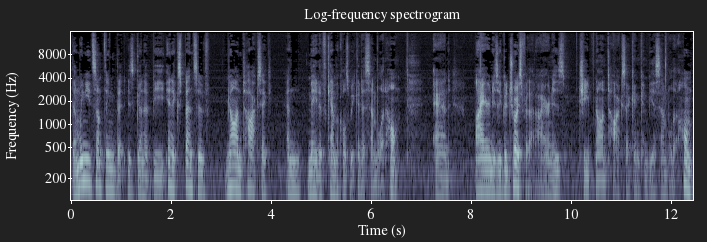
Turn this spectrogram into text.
then we need something that is going to be inexpensive, non toxic, and made of chemicals we could assemble at home. And iron is a good choice for that. Iron is cheap, non toxic, and can be assembled at home,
